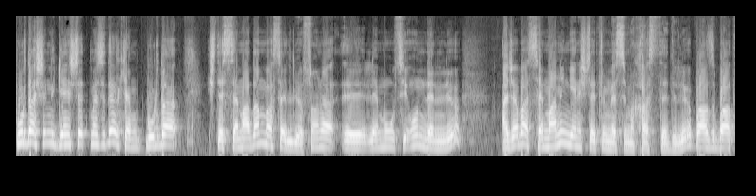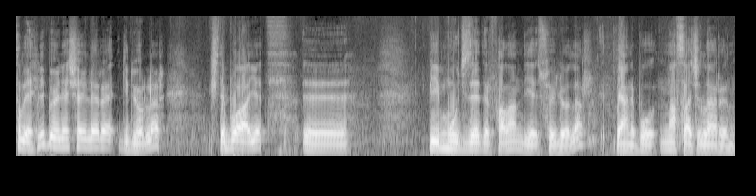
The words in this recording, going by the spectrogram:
Burada şimdi genişletmesi derken burada işte semadan bahsediliyor. Sonra e, lemusiun deniliyor. Acaba semanın genişletilmesi mi kastediliyor? Bazı batıl ehli böyle şeylere gidiyorlar. İşte bu ayet e, bir mucizedir falan diye söylüyorlar. Yani bu nasacıların,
